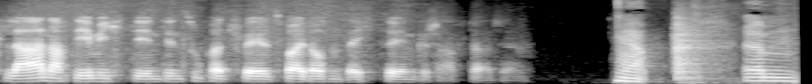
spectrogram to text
klar, nachdem ich den, den Super Trail 2016 geschafft hatte. Ja. Ähm,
